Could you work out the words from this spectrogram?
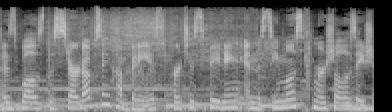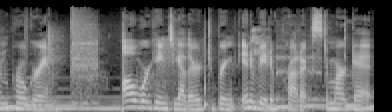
as well as the startups and companies participating in the Seamless Commercialization Program, all working together to bring innovative products to market.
